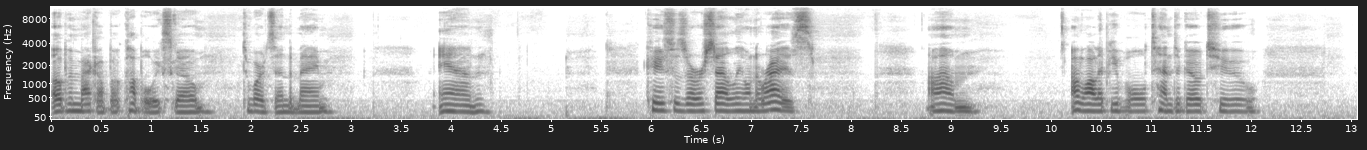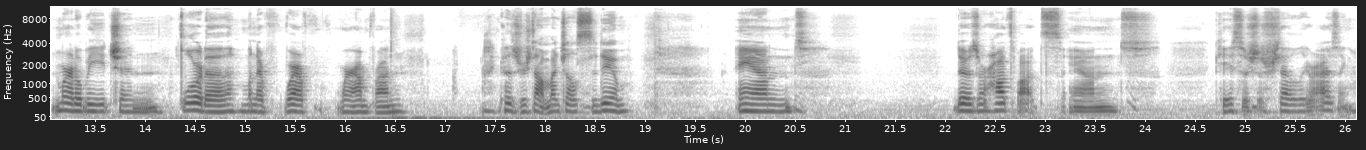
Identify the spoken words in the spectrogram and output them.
opened back up a couple weeks ago towards the end of May. And cases are steadily on the rise. Um, a lot of people tend to go to Myrtle Beach and Florida, whenever where where I'm from, because there's not much else to do, and those are hotspots, and cases are steadily rising.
